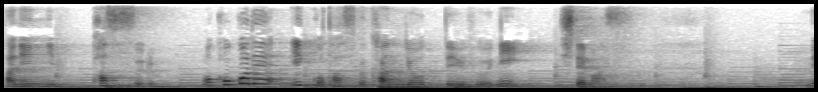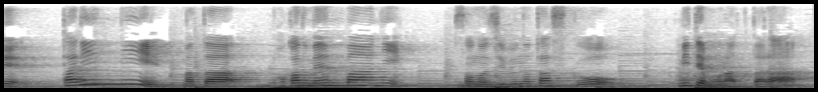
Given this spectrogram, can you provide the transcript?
他人にパスする。もうここで1個タスク完了っていうふうにしてます。で他人にまた他のメンバーにその自分のタスクを見てもらったら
